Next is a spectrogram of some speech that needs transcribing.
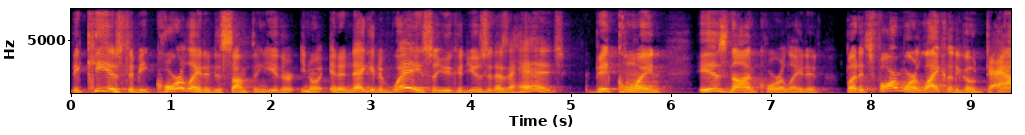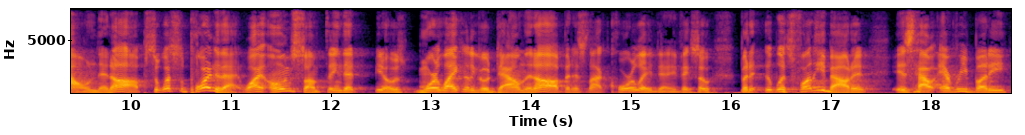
The key is to be correlated to something, either you know in a negative way, so you could use it as a hedge. Bitcoin is non-correlated, but it's far more likely to go down than up. So what's the point of that? Why own something that you know is more likely to go down than up, and it's not correlated to anything? So, but it, what's funny about it is how everybody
